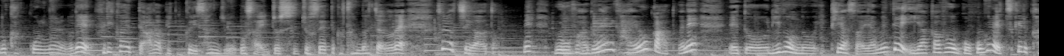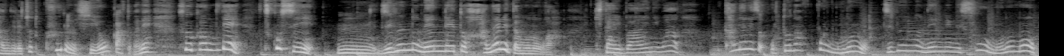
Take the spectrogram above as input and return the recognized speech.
の格好になるので、振り返ってあらびっくり35歳女子、女性ってことになっちゃうので、それは違うと。ね、ローファーぐらいに変えようかとかね、えっ、ー、と、リボンのピアスはやめてイヤカフを5個ぐらいつける感じでちょっとクールにしようかとかね、そういう感じで少し、うん、自分の年齢と離れたものが着たい場合には必ず大人っぽいものも自分の年齢に沿うものも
